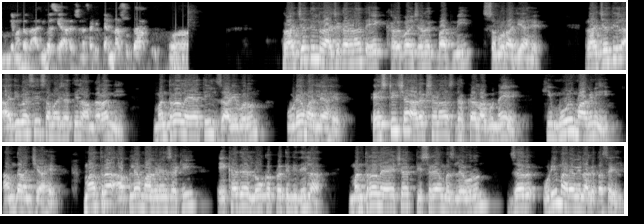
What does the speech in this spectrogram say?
म्हणजे म्हणतात आदिवासी आरक्षणासाठी त्यांना सुद्धा राज्यातील राजकारणात एक खळबळजनक बातमी समोर आली आहे. राज्यातील आदिवासी समाजातील आमदारांनी मंत्रालयातील जाळीवरून उड्या मारल्या आहेत. एस टीच्या आरक्षणास धक्का लागू नये ही मूळ मागणी आमदारांची आहे. मात्र आपल्या मागण्यांसाठी एखाद्या लोकप्रतिनिधीला मंत्रालयाच्या तिसऱ्या मजल्यावरून जर उडी मारावी लागत असेल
